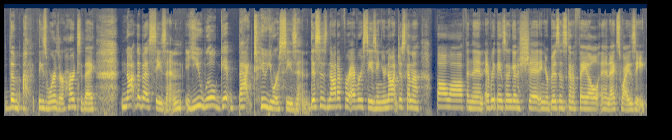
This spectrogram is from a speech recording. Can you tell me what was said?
the these words are hard today. Not the best season. You will get back to your season. This is not a forever season. You're not just gonna fall off and then everything's gonna go to shit and your business is gonna fail in xyz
